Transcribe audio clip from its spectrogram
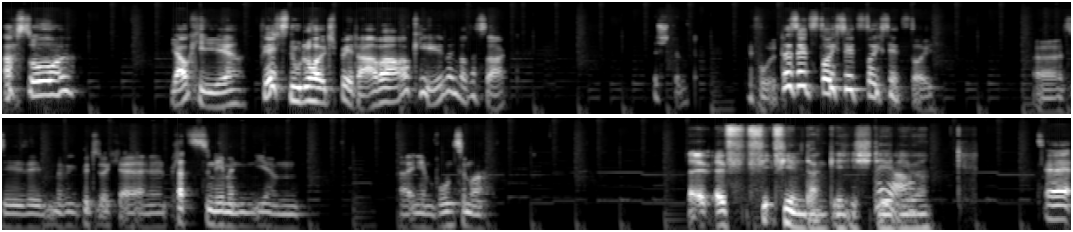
Ach so. Ja, okay. Vielleicht Nudelholz später, aber okay, wenn er das sagt. Bestimmt. Jawohl. Da setzt euch, setzt euch, setzt euch. Äh, sie, sie bittet euch, äh, einen Platz zu nehmen in ihrem, äh, in ihrem Wohnzimmer. Äh, äh, vi- vielen Dank, ich, stehe Ja. lieber. Äh,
